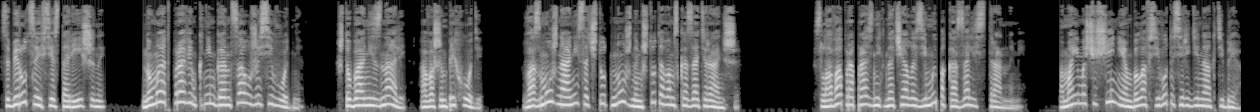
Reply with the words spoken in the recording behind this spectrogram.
Соберутся и все старейшины, но мы отправим к ним гонца уже сегодня, чтобы они знали о вашем приходе. Возможно, они сочтут нужным что-то вам сказать раньше. Слова про праздник начала зимы показались странными. По моим ощущениям, была всего-то середина октября.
